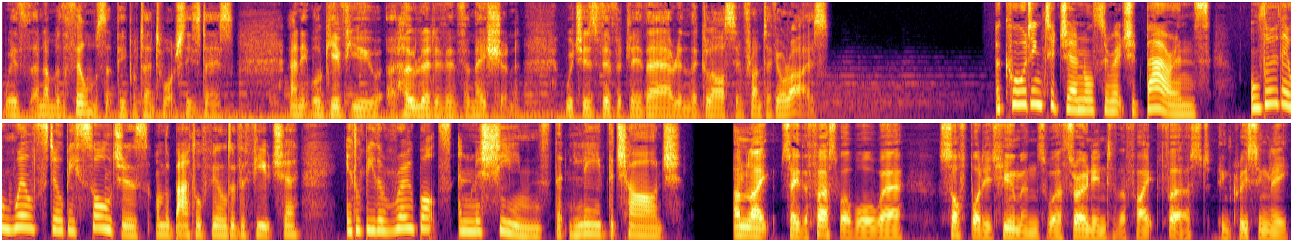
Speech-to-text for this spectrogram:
with a number of the films that people tend to watch these days. And it will give you a whole load of information which is vividly there in the glass in front of your eyes. According to General Sir Richard Barrons, although there will still be soldiers on the battlefield of the future, it'll be the robots and machines that lead the charge. Unlike, say, the First World War, where soft bodied humans were thrown into the fight first, increasingly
